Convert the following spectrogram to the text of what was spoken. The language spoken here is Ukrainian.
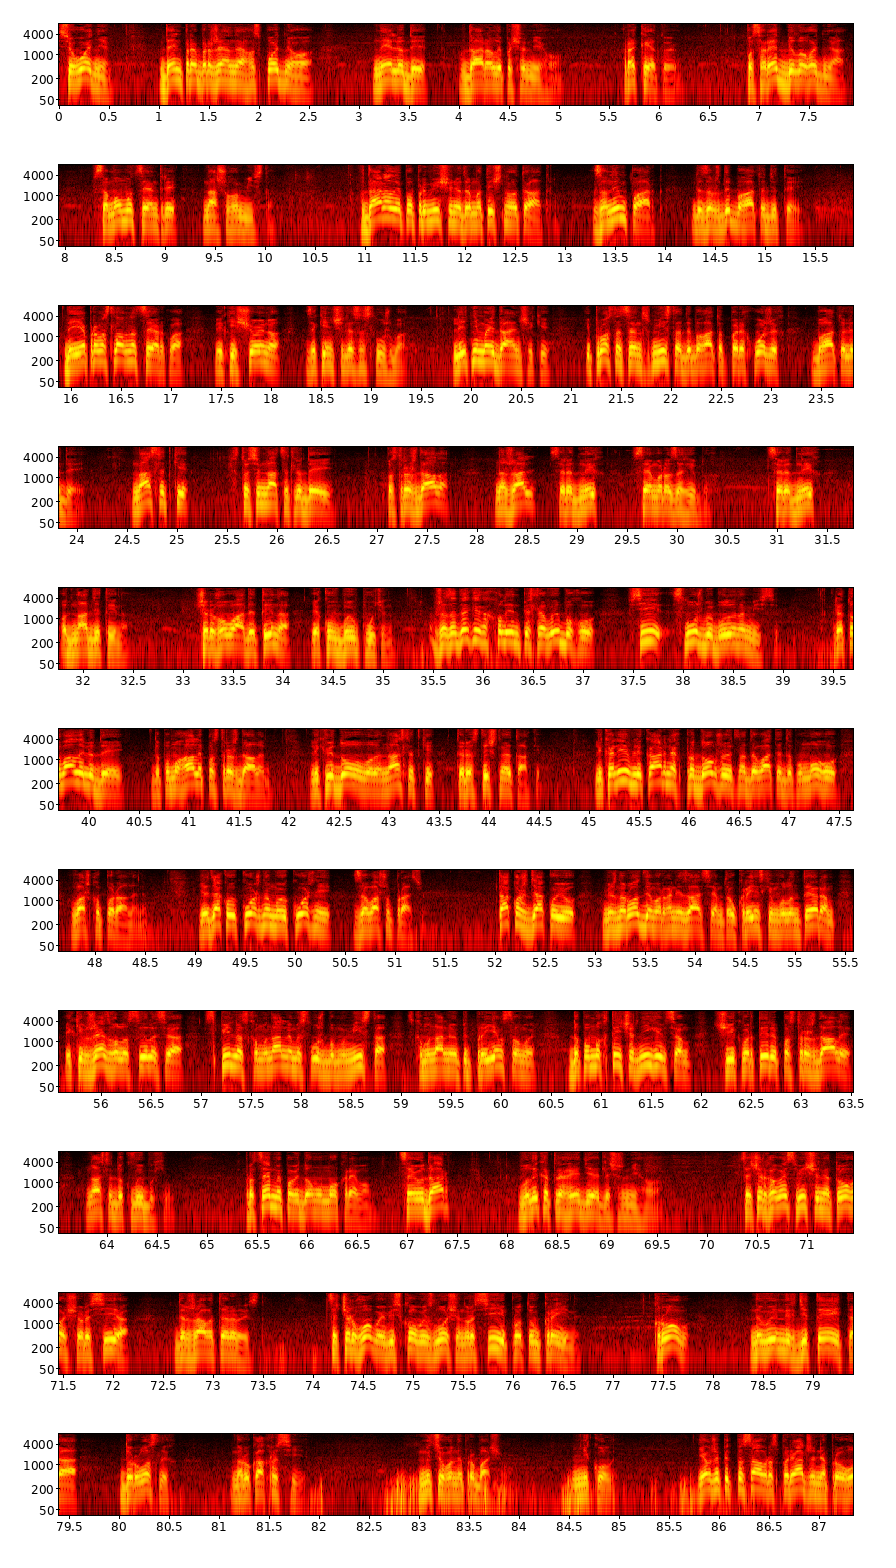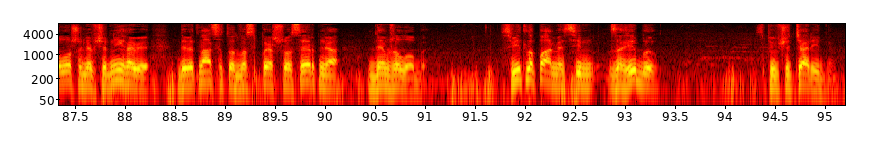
Сьогодні, день Преображення Господнього, нелюди вдарили по Чернігову ракетою посеред білого дня в самому центрі нашого міста. Вдарили по приміщенню драматичного театру. За ним парк, де завжди багато дітей, де є православна церква, в якій щойно закінчилася служба, літні майданчики і просто центр міста, де багато перехожих, багато людей. Наслідки 117 людей постраждало. На жаль, серед них семеро загиблих. Серед них одна дитина. Чергова дитина, яку вбив Путін. Вже за декілька хвилин після вибуху всі служби були на місці. Рятували людей, допомагали постраждалим, ліквідовували наслідки терористичної атаки. Лікарі в лікарнях продовжують надавати допомогу важкопораненим. Я дякую кожному і кожній за вашу працю. Також дякую міжнародним організаціям та українським волонтерам, які вже зголосилися спільно з комунальними службами міста, з комунальними підприємствами допомогти чернігівцям, чиї квартири постраждали внаслідок вибухів. Про це ми повідомимо окремо. Цей удар велика трагедія для Чернігова. Це чергове свідчення того, що Росія держава-терорист. Це черговий військовий злочин Росії проти України. Кров невинних дітей та дорослих на руках Росії. Ми цього не пробачимо. Ніколи. Я вже підписав розпорядження про оголошення в Чернігові 19-21 серпня Днем жалоби. Світла пам'ять всім загиблим, співчуття рідним.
